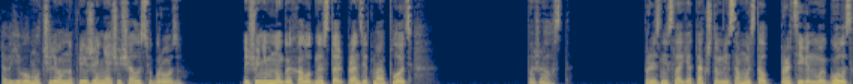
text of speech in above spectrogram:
В его молчаливом напряжении ощущалась угроза. Еще немного, и холодная сталь пронзит мою плоть. «Пожалуйста, Произнесла я так, что мне самой стал противен мой голос,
